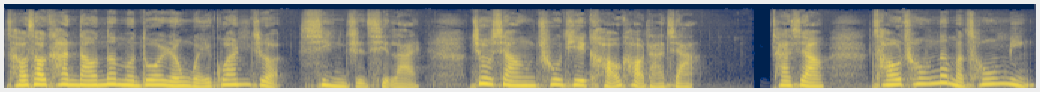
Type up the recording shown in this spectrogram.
曹操看到那么多人围观着，兴致起来，就想出题考考大家。他想，曹冲那么聪明，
